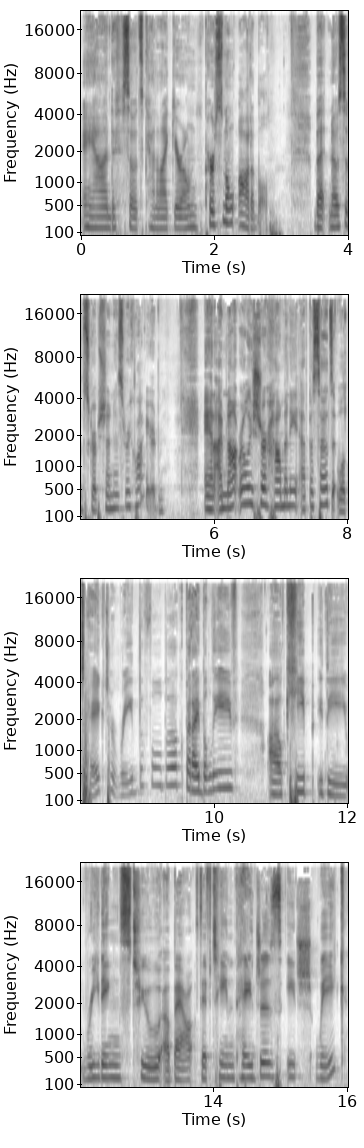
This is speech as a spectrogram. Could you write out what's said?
And so it's kind of like your own personal audible, but no subscription is required. And I'm not really sure how many episodes it will take to read the full book, but I believe I'll keep the readings to about 15 pages each week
